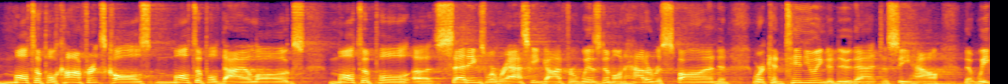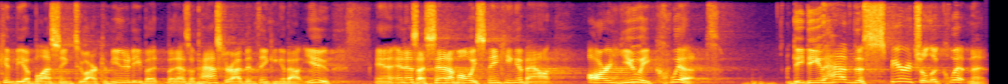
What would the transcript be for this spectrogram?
multiple conference calls, multiple dialogues, multiple uh, settings where we're asking God for wisdom on how to respond. And we're continuing to do that to see how that we can be a blessing to our community. But, but as a pastor, I've been thinking about you. And, and as I said, I'm always thinking about are you equipped? Do, do you have the spiritual equipment?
